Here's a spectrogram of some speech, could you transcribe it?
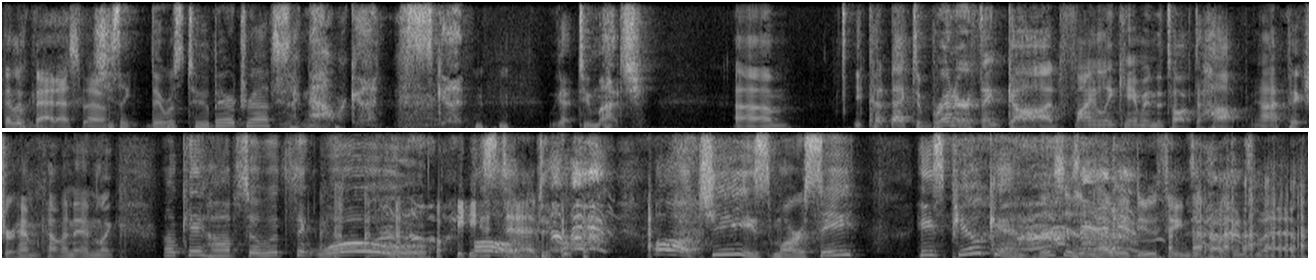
They look badass though. She's like, there was two bear traps. He's like, no, we're good. This is good. we got too much. Um, you cut back to Brenner. Thank God, finally came in to talk to Hop. And I picture him coming in like, okay, Hop. So what think? Whoa, He's Oh, dead. oh, jeez, Marcy, he's puking. this isn't how we do things at Hawkins Lab.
